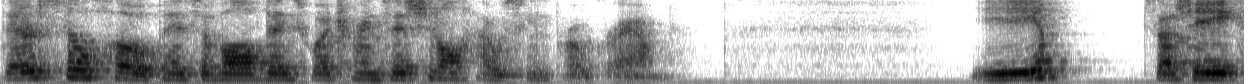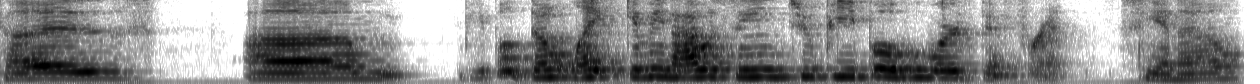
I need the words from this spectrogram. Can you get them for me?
There's Still Hope has evolved into a transitional housing program. Yep, especially because um, people don't like giving housing to people who are different, you know?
